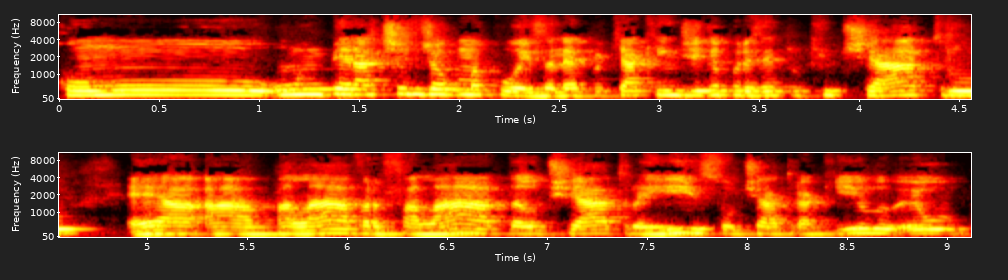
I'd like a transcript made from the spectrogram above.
como um imperativo de alguma coisa, né? Porque há quem diga, por exemplo, que o teatro é a, a palavra falada, o teatro é isso, o teatro é aquilo. Eu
